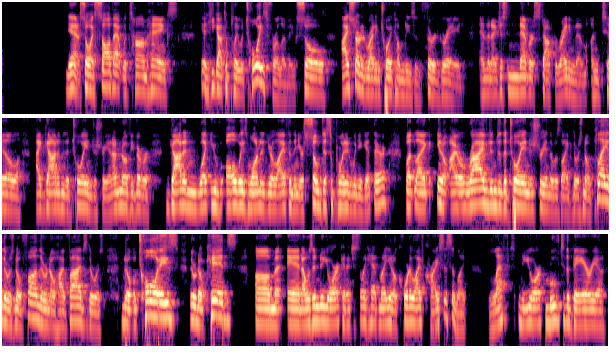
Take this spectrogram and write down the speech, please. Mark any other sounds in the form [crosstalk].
Yeah, so I saw that with Tom Hanks, and he got to play with toys for a living. So I started writing toy companies in third grade, and then I just never stopped writing them until I got into the toy industry. And I don't know if you've ever gotten what you've always wanted in your life, and then you're so disappointed when you get there. But like, you know, I arrived into the toy industry, and there was like, there was no play, there was no fun, there were no high fives, there was no toys, there were no kids um and i was in new york and i just like had my you know quarter life crisis and like left new york moved to the bay area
